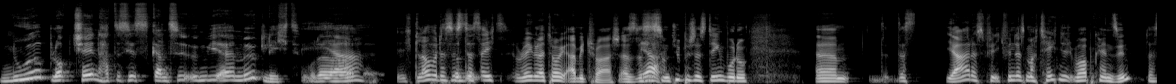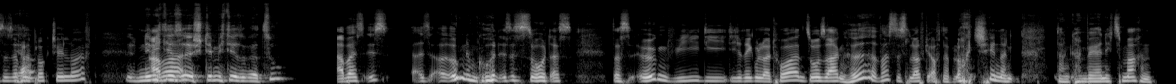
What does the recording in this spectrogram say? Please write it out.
nur Blockchain hat das jetzt das Ganze irgendwie ermöglicht. Oder? Ja, ich glaube, das ist tatsächlich Regulatory Arbitrage. Also das ja. ist so ein typisches Ding, wo du ähm, das, ja, das, ich finde, das macht technisch überhaupt keinen Sinn, dass es auf einer Blockchain läuft. Ich dir, stimme ich dir sogar zu. Aber es ist, also aus irgendeinem Grund ist es so, dass, dass irgendwie die, die Regulatoren so sagen, was, es läuft ja auf einer Blockchain, dann, dann können wir ja nichts machen.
